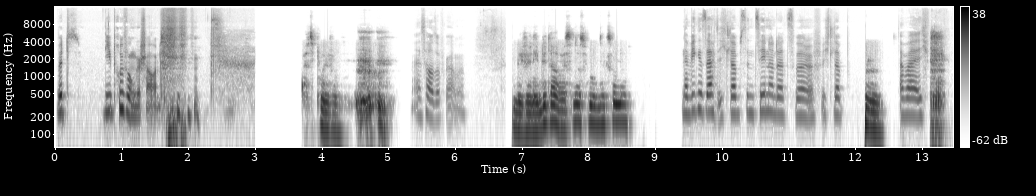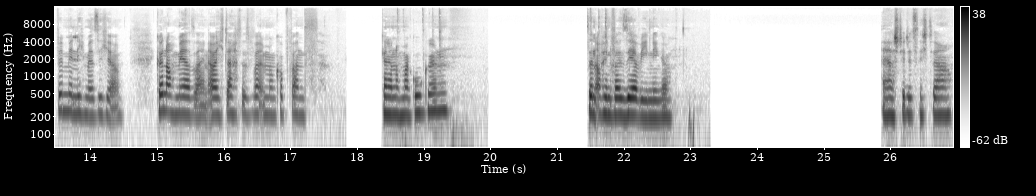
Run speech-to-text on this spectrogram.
wird die Prüfung geschaut. Als Prüfung. Als Hausaufgabe. wie viel nehmen die da? Weißt du das von 600? Na, wie gesagt, ich glaube, es sind 10 oder 12. Ich glaube, hm. Aber ich bin mir nicht mehr sicher. Können auch mehr sein, aber ich dachte, es war in meinem Kopf waren es. Ich kann ja nochmal googeln. Sind auf jeden Fall sehr wenige. Ja, steht jetzt nicht da.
